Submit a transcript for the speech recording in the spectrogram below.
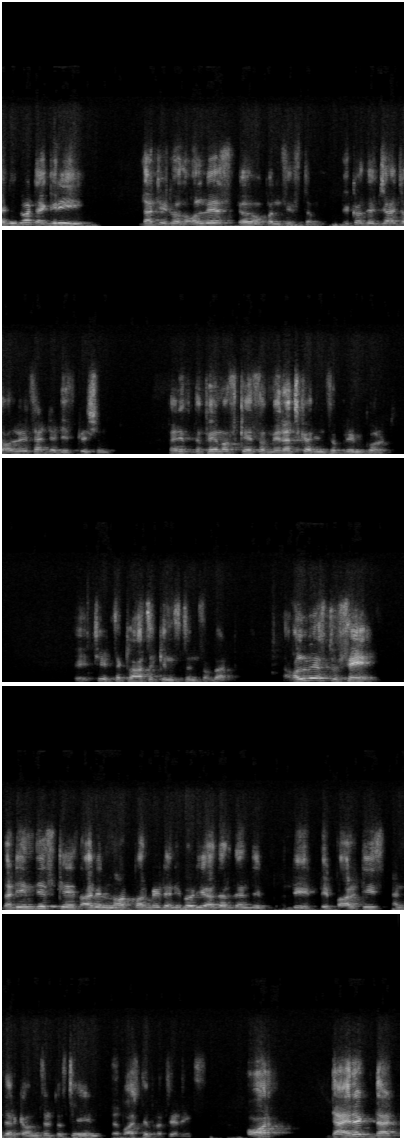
i do not agree that it was always an open system because the judge always had the discretion when if the famous case of Mirajkar in Supreme Court, it, it's a classic instance of that. Always to say that in this case, I will not permit anybody other than the, the, the parties and their counsel to stay and watch the proceedings or direct that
